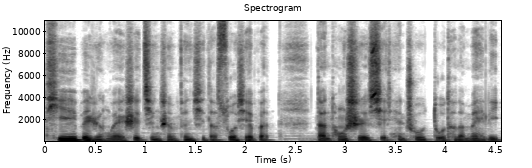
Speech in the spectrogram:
，TA 被认为是精神分析的缩写本，但同时显现出独特的魅力。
